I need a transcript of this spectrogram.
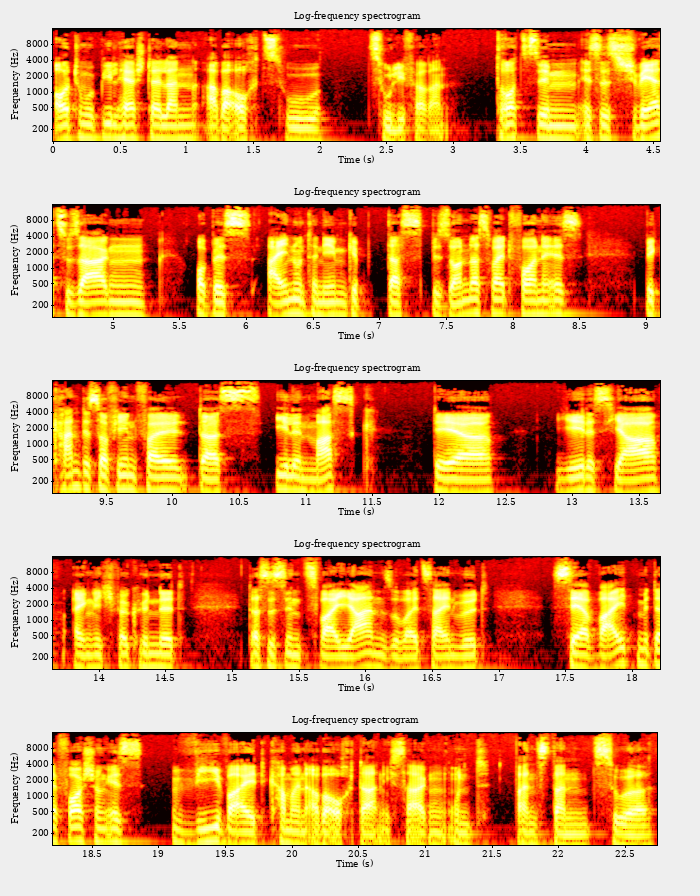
Automobilherstellern, aber auch zu Zulieferern. Trotzdem ist es schwer zu sagen, ob es ein Unternehmen gibt, das besonders weit vorne ist. Bekannt ist auf jeden Fall, dass Elon Musk, der jedes Jahr eigentlich verkündet, dass es in zwei Jahren soweit sein wird, sehr weit mit der Forschung ist, wie weit kann man aber auch da nicht sagen und wann es dann zur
